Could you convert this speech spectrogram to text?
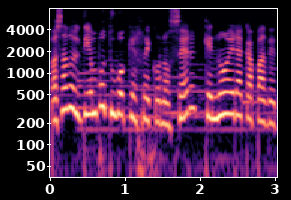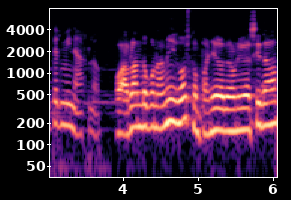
Pasado el tiempo tuvo que reconocer que no era capaz de terminarlo. Hablando con amigos, compañeros de la universidad,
